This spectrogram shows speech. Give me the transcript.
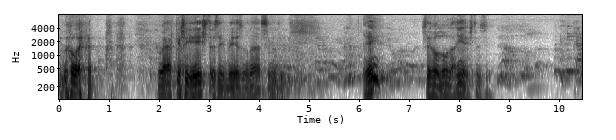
Não é, não é aquele êxtase mesmo, né? Assim de... Hein? Você rolou lá em êxtase? Não, pode ficar.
